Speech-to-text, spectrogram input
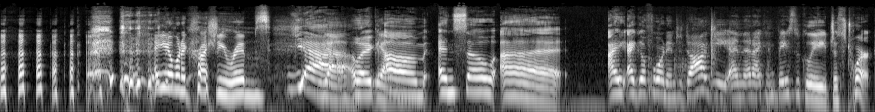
and you don't want to crush any ribs. yeah, Yeah, like yeah. um and so uh I, I go forward into doggy and then I can basically just twerk.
